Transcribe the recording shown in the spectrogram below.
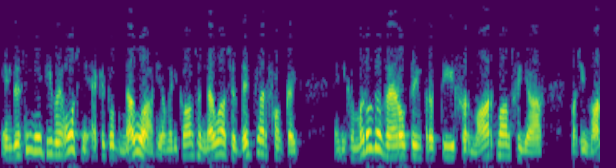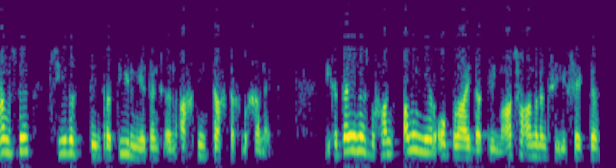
En dis nie net hier by ons nie. Ek het op NOAA, die Amerikaanse NOAA se webwerf gaan kyk en die gemiddelde wêreldtemperatuur vir Maart maand verjaar was die warmste sedert temperatuurmetings in 1880 begin het. Die getuienis begin al hoe meer oplaai dat klimaatsverandering se effekte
